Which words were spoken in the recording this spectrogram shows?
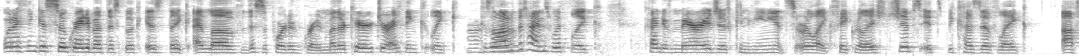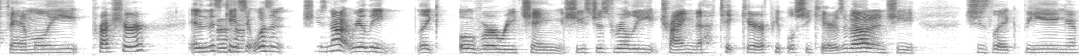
what I think is so great about this book is like I love the supportive grandmother character. I think like because mm-hmm. a lot of mm-hmm. the times with like kind of marriage of convenience or like fake relationships, it's because of like a family pressure and in this case, mm-hmm. it wasn't, she's not really like overreaching. She's just really trying to take care of people she cares about. And she, she's like being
